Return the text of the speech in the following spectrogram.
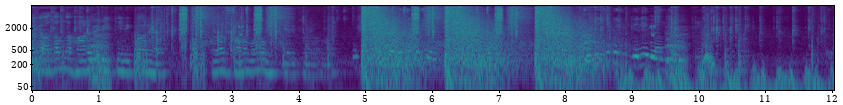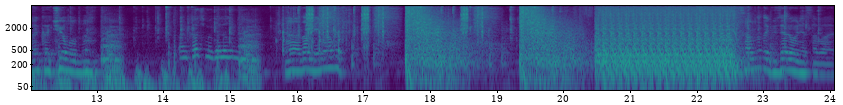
Abi adamda harbi bir ipnelik var ya. O kadar sağlam olmaması gerekiyor normal. Çok hızlı koşuyor. Çok hızlı koşup geliyor bir anda. Ben kaçıyorum ondan. Lan kaçma gel oğlum ya. Yani adam beni alır. İnsanda da güzel oynasa bari.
